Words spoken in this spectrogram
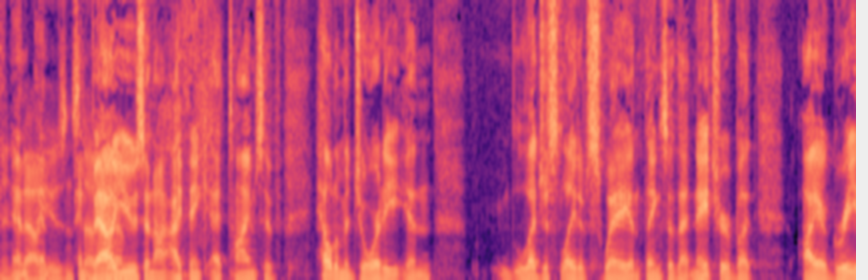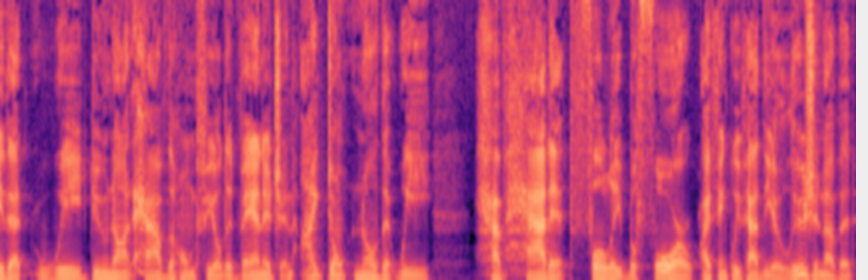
And values and stuff, yeah. values, and I, I think at times have held a majority in legislative sway and things of that nature. But I agree that we do not have the home field advantage, and I don't know that we have had it fully before. I think we've had the illusion of it,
